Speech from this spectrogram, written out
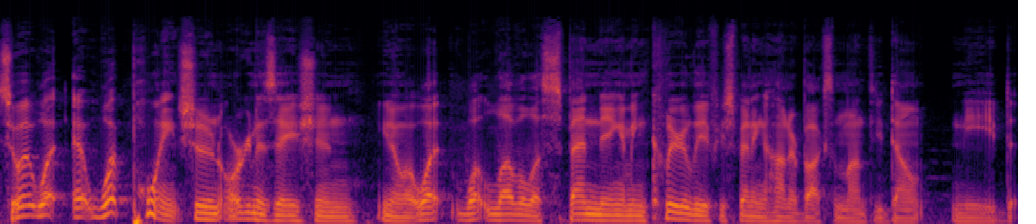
So at what at what point should an organization, you know, at what what level of spending? I mean, clearly, if you're spending hundred bucks a month, you don't need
